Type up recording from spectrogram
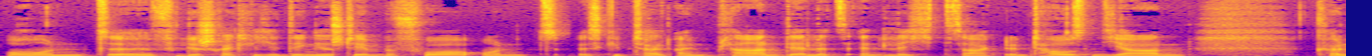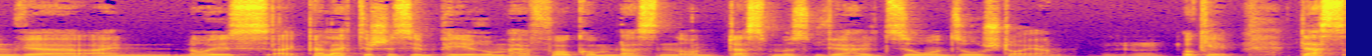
und äh, viele schreckliche Dinge stehen bevor und es gibt halt einen Plan, der letztendlich sagt, in tausend Jahren können wir ein neues galaktisches Imperium hervorkommen lassen und das müssen wir halt so und so steuern. Mhm. Okay, das,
